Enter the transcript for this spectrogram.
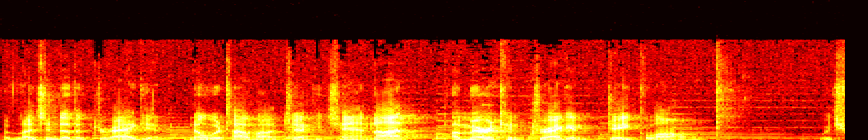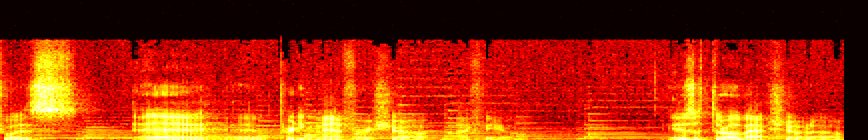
Legend of the Dragon. No, we're talking about Jackie Chan, not American Dragon Jake Long, which was eh, eh, pretty meh for a show, I feel. It is a throwback show, though.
